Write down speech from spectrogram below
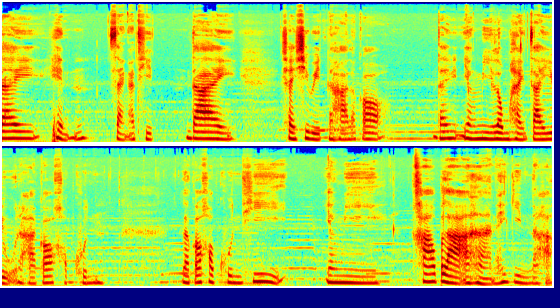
ได้เห็น แสงอาทิตย์ได้ใช้ชีวิตนะคะ แล้วก็ได้ยังมีลมหายใจอยู่นะคะ ก็ขอบคุณ แล้วก็ขอบคุณที่ยังมีข้าวปลาอาหารให้กินนะคะ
